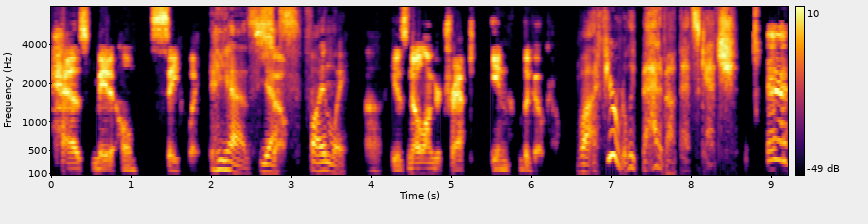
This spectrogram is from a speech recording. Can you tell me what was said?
has made it home safely. He has. Yes. Finally. Uh, he is no longer trapped in the GoCo. Wow, I feel really bad about that sketch. Eh,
